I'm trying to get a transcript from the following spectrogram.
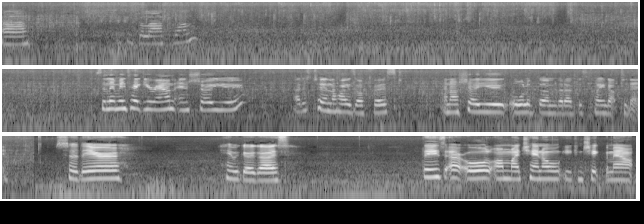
Uh, this is the last one. So let me take you around and show you. I'll just turn the hose off first and I'll show you all of them that I've just cleaned up today. So there, here we go guys. These are all on my channel. You can check them out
